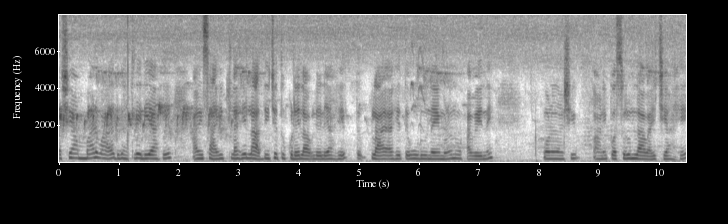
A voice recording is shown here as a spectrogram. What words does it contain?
अशी आंबाड वाळत घातलेली आहे आणि साईडला हे लादीचे तुकडे लावलेले आहेत. प्लाय आहे ते उडू नये म्हणून हवेने म्हणून अशी आणि पसरून लावायची आहे.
